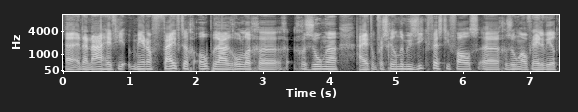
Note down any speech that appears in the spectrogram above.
Eh, en daarna heeft hij meer dan 50 opera-rollen ge- ge- gezongen. Hij heeft op verschillende muziekfestivals eh, gezongen over de hele wereld.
